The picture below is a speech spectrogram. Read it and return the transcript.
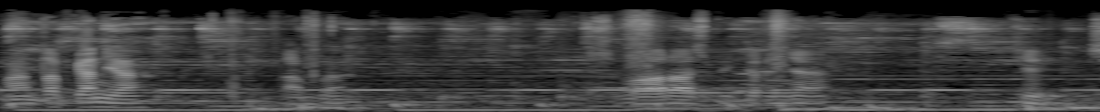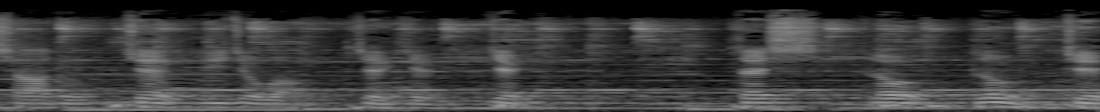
Mantap kan ya? Tambah suara speakernya cek satu cek dicoba cek cek cek. Tes low low cek.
